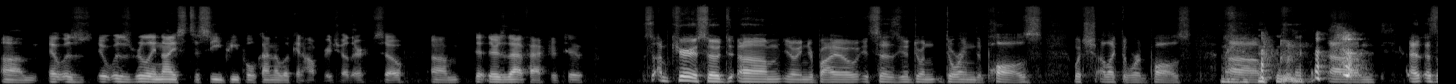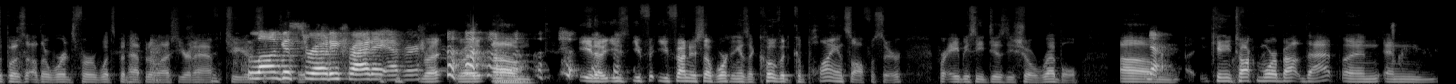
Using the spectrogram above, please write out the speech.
um, it was it was really nice to see people kind of looking out for each other. So um, th- there's that factor too. So I'm curious. So, um, you know, in your bio, it says you know during during the pause, which I like the word pause, um, um, as, as opposed to other words for what's been happening the last year and a half, two years. Longest roadie Friday ever. Right, right. Um, you know, you, you you found yourself working as a COVID compliance officer for ABC Disney show Rebel. Um, Yeah. Can you talk more about that and and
